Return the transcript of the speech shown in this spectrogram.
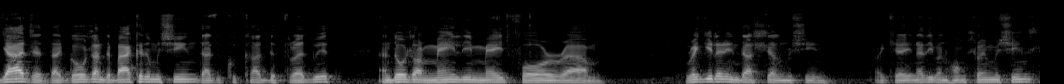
gadgets that goes on the back of the machine that you could cut the thread with and those are mainly made for um, regular industrial machine okay? Not even home sewing machines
